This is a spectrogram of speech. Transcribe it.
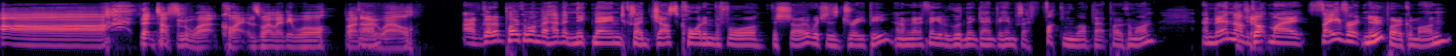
ah, that doesn't work quite as well anymore. But oh Um, well. I've got a Pokemon that I haven't nicknamed because I just caught him before the show, which is Dreepy, and I'm going to think of a good nickname for him because I fucking love that Pokemon. And then I've got my favorite new Pokemon,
